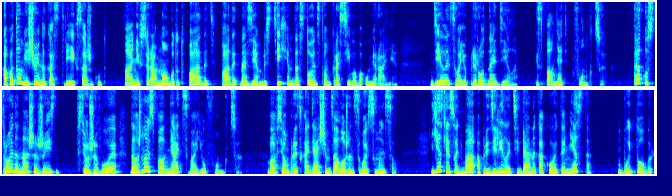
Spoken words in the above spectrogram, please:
А потом еще и на костре их сожгут. А они все равно будут падать, падать на землю с тихим достоинством красивого умирания. Делать свое природное дело, исполнять функцию. Так устроена наша жизнь. Все живое должно исполнять свою функцию. Во всем происходящем заложен свой смысл. Если судьба определила тебя на какое-то место, будь добр,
